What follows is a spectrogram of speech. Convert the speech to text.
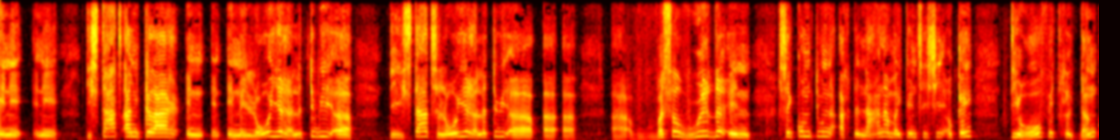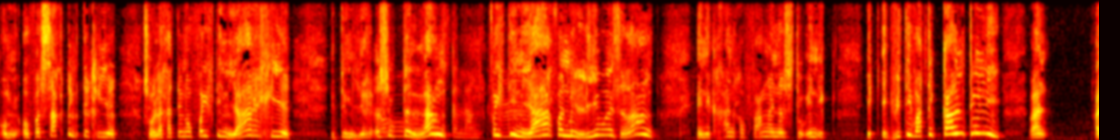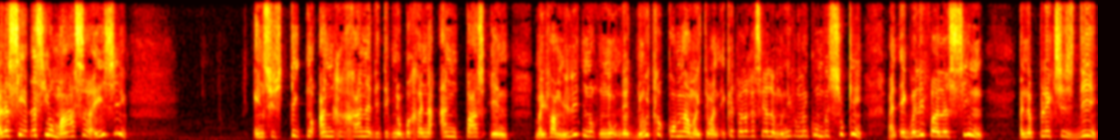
en die, en die, die staatsaanklaer en en en my lawyer, hulle twee uh die staatslawyer, hulle twee uh uh uh uh wisselwoorde en sy kom toe agterna na my toe en sy sê, "Oké, okay, die hof het gedink om 'n versagting te gee. So hulle gaan toe nog 15 jaar gee." Ek dink hier is ook te Oh, lank. te lank. 15 jaar van my lewe is lank en ek gaan gevangenis toe en ek ek ek weet nie wat ek kan doen nie want hulle sê dis jou ma se huisie. En soos tyd nou aangegaan het, het ek nou begin aanpas en my familie het nog no, het nooit gekom na my toe want ek het hulle gesê hulle moenie vir my kom besoek nie want ek wil nie vir hulle sien in 'n plek soos die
